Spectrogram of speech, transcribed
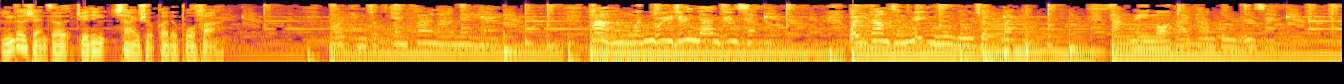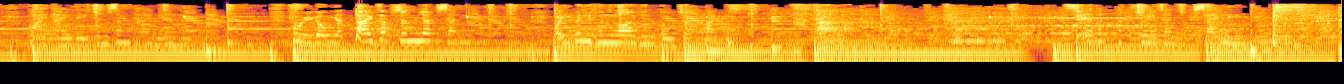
您的选择决定下一首歌的播放。为贪嗔喜恶怒着迷，责你我太贪功恋势，怪大地众生太美丽，悔旧日太执信约誓，为悲欢哀怨妒着迷，啊，舍不得璀璨俗世，啊，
